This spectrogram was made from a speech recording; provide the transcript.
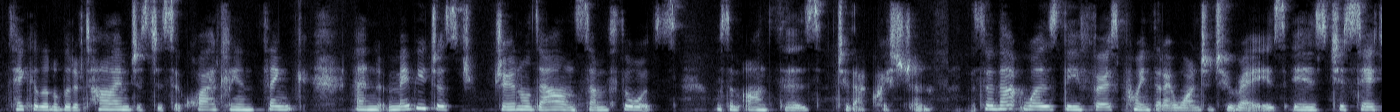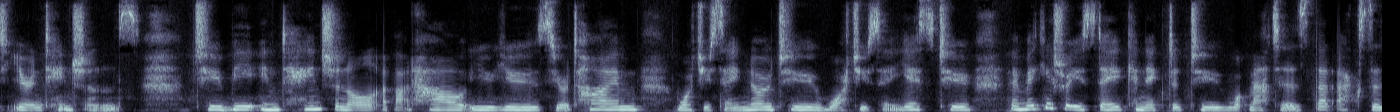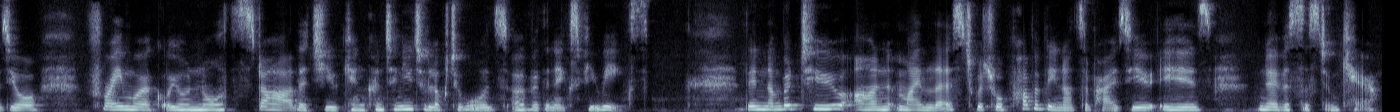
take a little bit of time just to sit quietly and think, and maybe just journal down some thoughts or some answers to that question. So that was the first point that I wanted to raise is to set your intentions to be intentional about how you use your time, what you say no to, what you say yes to, and making sure you stay connected to what matters. That acts as your framework or your North Star that you can continue to look towards over the next few weeks. Then, number two on my list, which will probably not surprise you, is nervous system care.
